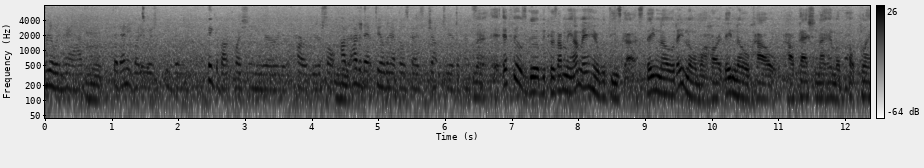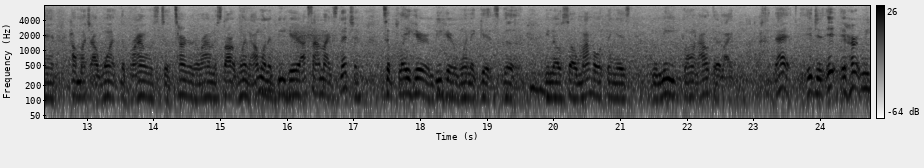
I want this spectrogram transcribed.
really mad mm. that anybody would even think about questioning your, your heart, your soul. Mm. How, how, did that feel to have those guys jump to your defense? Man, it, it, feels good because I mean I'm in here with these guys. They know they know my heart. They know how how passionate I am about playing. How much I want the Browns to turn it around and start winning. I want to be here. I signed my extension to play here and be here when it gets good. You know, so my whole thing is with me going out there like that it just it, it, hurt me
